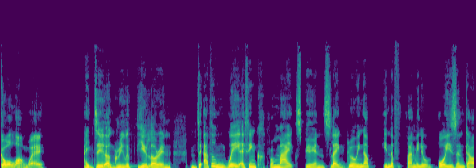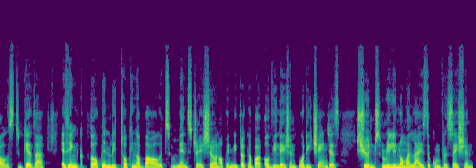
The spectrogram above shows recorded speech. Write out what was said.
go a long way. I do agree with you, Lauren. The other way, I think from my experience, like growing up in the family of boys and girls together. I think openly talking about menstruation, openly talking about ovulation, body changes should really normalize the conversation.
